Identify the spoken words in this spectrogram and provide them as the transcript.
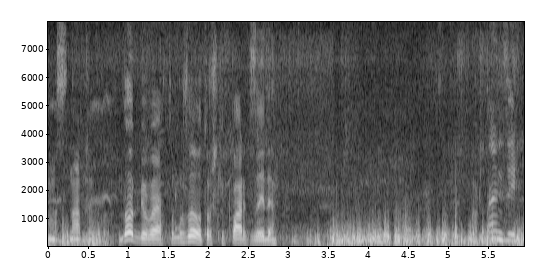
Прогуляємося напрямку до то можливо трошки в парк зайдемо. Гортензії.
